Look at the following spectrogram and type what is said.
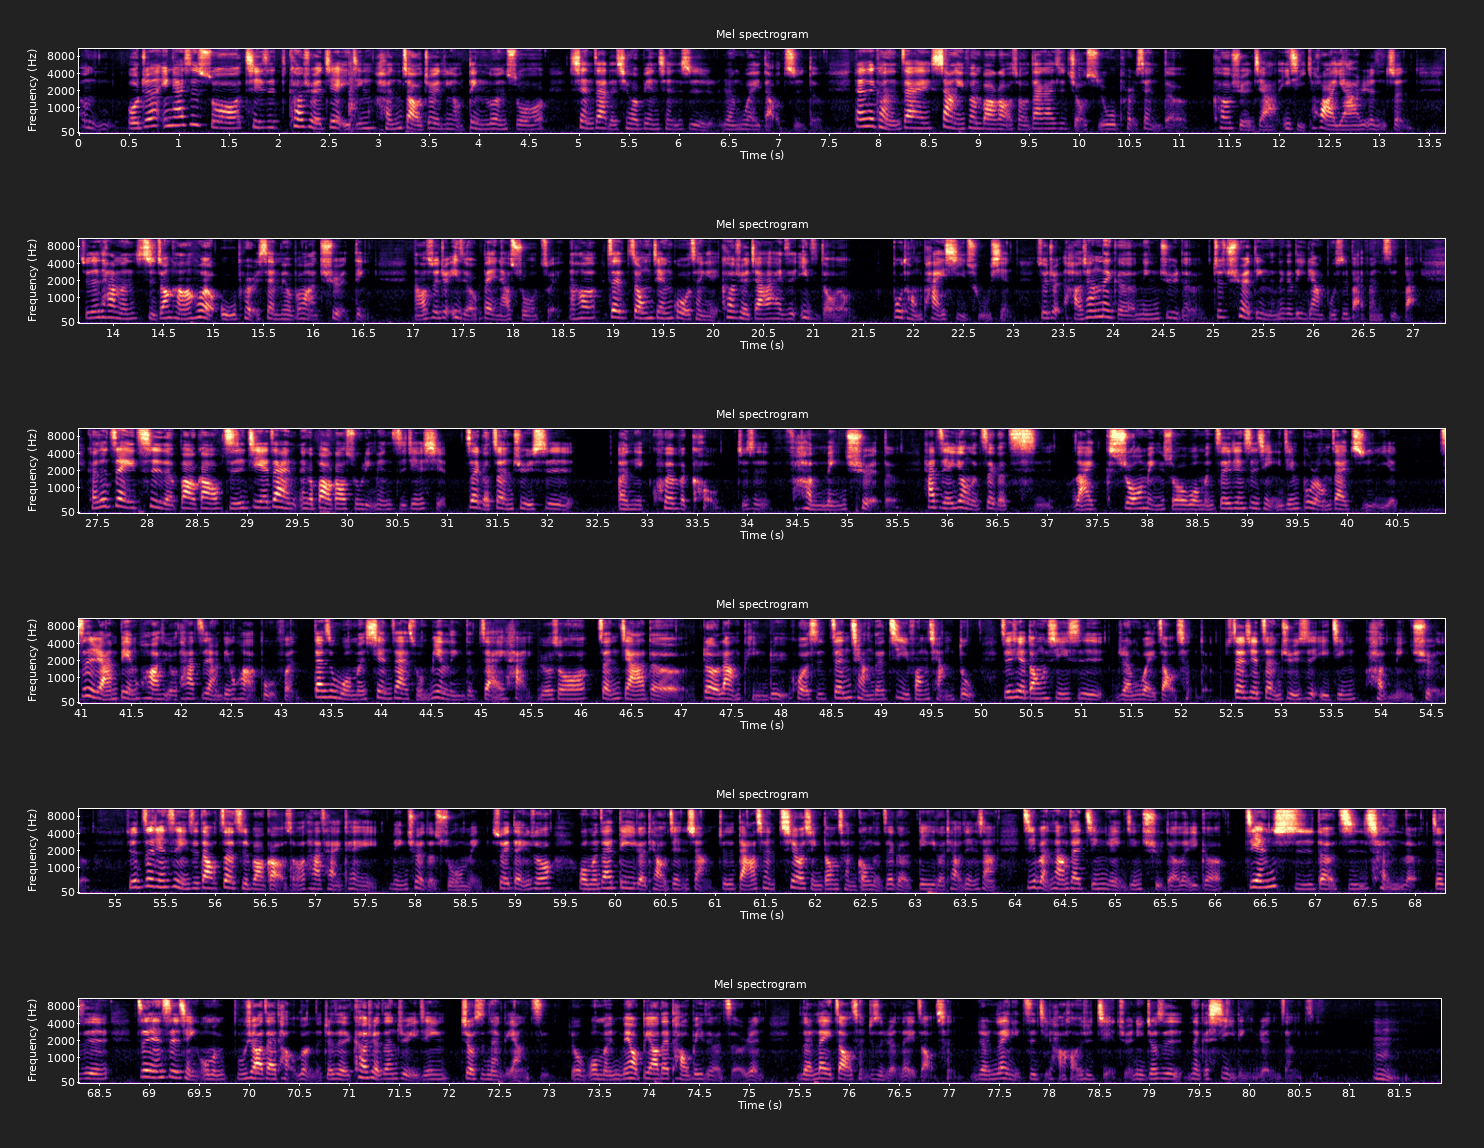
嗯，我觉得应该是说，其实科学界已经很早就已经有定论说，现在的气候变迁是人为导致的。但是可能在上一份报告的时候，大概是九十五 percent 的科学家一起画押认证，就是他们始终好像会有五 percent 没有办法确定，然后所以就一直有被人家说嘴。然后在中间过程也，科学家还是一直都有。不同派系出现，所以就好像那个凝聚的就确定的那个力量不是百分之百。可是这一次的报告直接在那个报告书里面直接写，这个证据是 unequivocal，就是很明确的。他直接用了这个词来说明说，我们这件事情已经不容再质疑。自然变化有它自然变化的部分，但是我们现在所面临的灾害，比如说增加的热浪频率，或者是增强的季风强度，这些东西是人为造成的。这些证据是已经很明确了。就这件事情是到这次报告的时候，它才可以明确的说明。所以等于说，我们在第一个条件上，就是达成气候行动成功的这个第一个条件上，基本上在今年已经取得了一个坚实的支撑了。就是这件事情，我们不需要再讨论了，就是科学证据已经就是那个样子。就我们没有必要再逃避这个责任。人类造成就是人类造成，人类你自己好好去解决，你就是那个系灵人这样子。嗯。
